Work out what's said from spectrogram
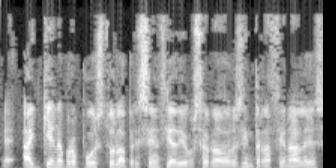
Eh, hay quien ha propuesto la presencia de observadores internacionales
